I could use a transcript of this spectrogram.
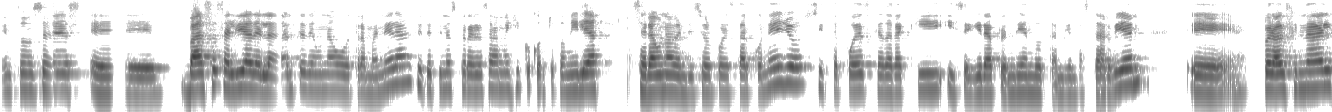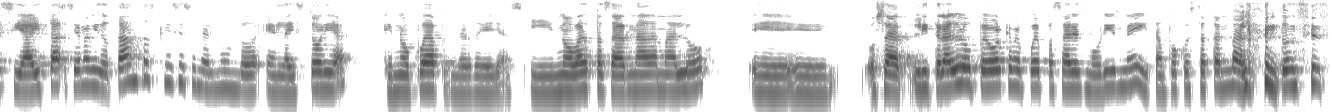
Entonces, eh, vas a salir adelante de una u otra manera. Si te tienes que regresar a México con tu familia, será una bendición por estar con ellos. Si te puedes quedar aquí y seguir aprendiendo, también va a estar bien. Eh, pero al final, si, hay si han habido tantas crisis en el mundo, en la historia, que no pueda aprender de ellas y no va a pasar nada malo. Eh, o sea, literal lo peor que me puede pasar es morirme y tampoco está tan mal. Entonces,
